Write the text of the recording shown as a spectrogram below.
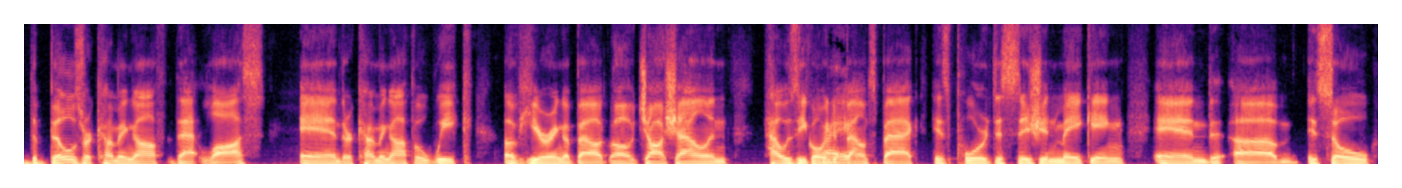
the bills are coming off that loss and they're coming off a week of hearing about oh josh allen how is he going to bounce back? His poor decision making and um, is so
